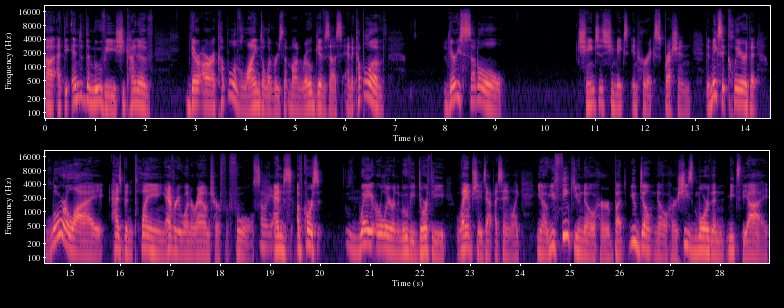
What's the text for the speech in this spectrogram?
uh, at the end of the movie, she kind of there are a couple of line deliveries that Monroe gives us, and a couple of very subtle changes she makes in her expression that makes it clear that Lorelei has been playing everyone around her for fools. Oh yeah. And of course, way earlier in the movie, Dorothy lampshades that by saying, like, you know, you think you know her, but you don't know her. She's more than meets the eye.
